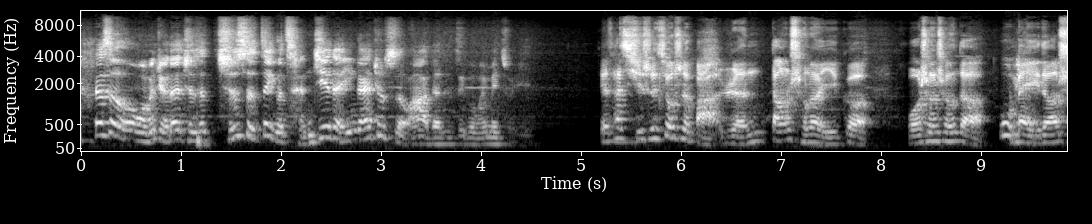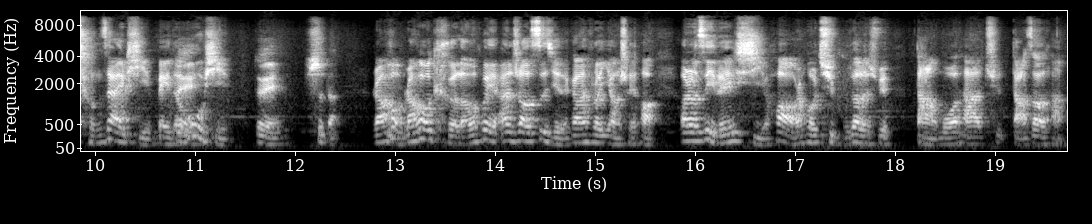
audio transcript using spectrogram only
但是我们觉得，其实其实这个承接的应该就是王尔德的这个唯美主义。对，他其实就是把人当成了一个活生生的物美的承载体、美的物品。对，是的，然后，然后可能会按照自己的刚才说养谁好，按照自己的喜好，然后去不断的去打磨他，去打造他。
